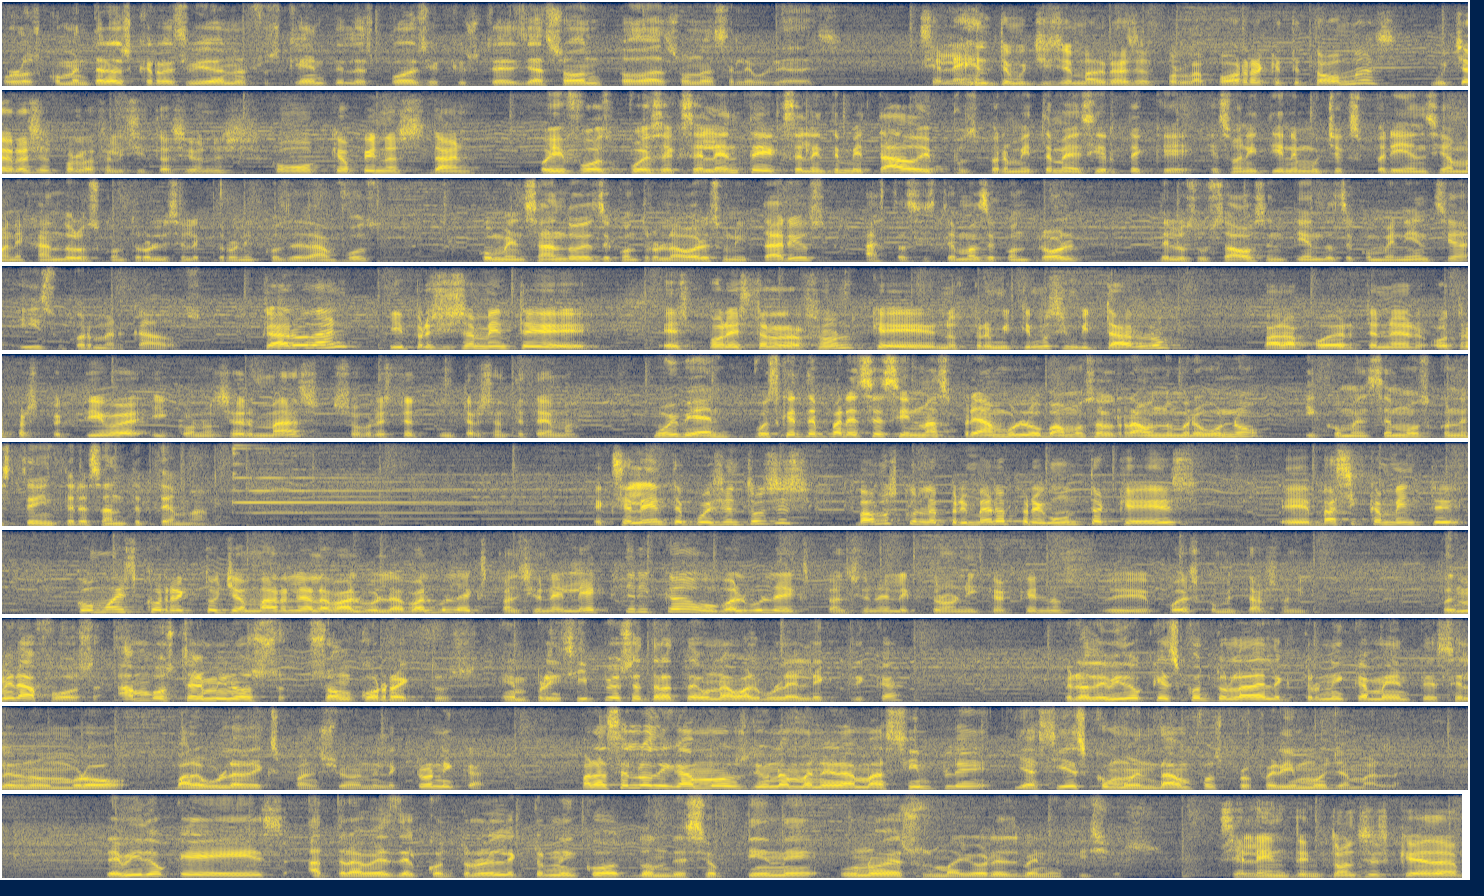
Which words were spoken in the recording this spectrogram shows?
Por los comentarios que he recibido de nuestros clientes, les puedo decir que ustedes ya son todas unas celebridades. Excelente, muchísimas gracias por la porra. ¿Qué te tomas? Muchas gracias por las felicitaciones. ¿Cómo, ¿Qué opinas, Dan? Oye, Fos, pues excelente, excelente invitado y pues permíteme decirte que, que Sony tiene mucha experiencia manejando los controles electrónicos de Danfoss, comenzando desde controladores unitarios hasta sistemas de control de los usados en tiendas de conveniencia y supermercados. Claro, Dan, y precisamente es por esta razón que nos permitimos invitarlo para poder tener otra perspectiva y conocer más sobre este interesante tema. Muy bien, pues ¿qué te parece? Sin más preámbulo, vamos al round número uno y comencemos con este interesante tema. Excelente, pues entonces vamos con la primera pregunta que es eh, básicamente ¿cómo es correcto llamarle a la válvula? ¿Válvula de expansión eléctrica o válvula de expansión electrónica? ¿Qué nos eh, puedes comentar, Sony? Pues mira, Fos, ambos términos son correctos. En principio se trata de una válvula eléctrica, pero debido a que es controlada electrónicamente se le nombró válvula de expansión electrónica. Para hacerlo, digamos, de una manera más simple, y así es como en Danfoss preferimos llamarla debido a que es a través del control electrónico donde se obtiene uno de sus mayores beneficios. Excelente, entonces queda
